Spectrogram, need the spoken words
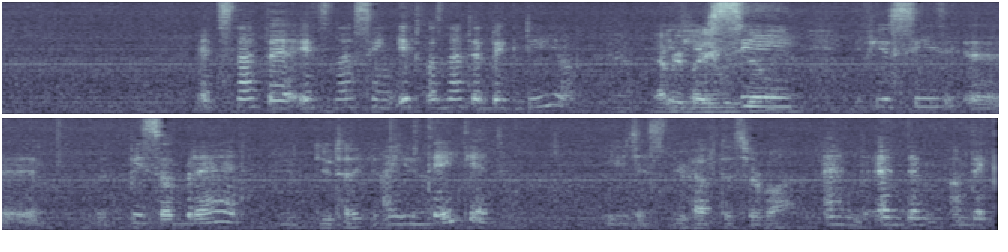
It's not a, it's nothing, it was not a big deal. Yeah. Everybody if you was see, doing it. If you see uh, a piece of bread, You, you take it. and you yeah. take it, you just, You have to survive. and, and the, on the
